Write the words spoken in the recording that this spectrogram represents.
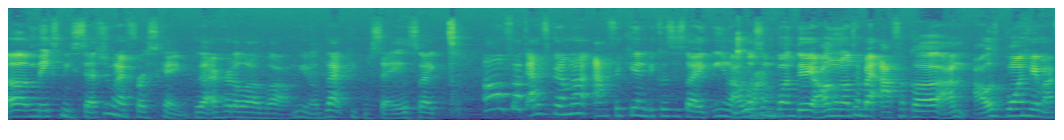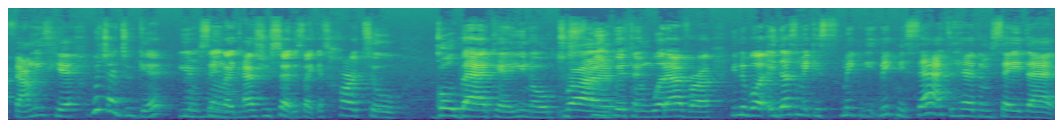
uh, makes me sad, especially when I first came, that I heard a lot of, um, you know, black people say, it's like, oh, fuck Africa, I'm not African because it's like, you know, I wasn't born there, I don't know nothing about Africa, I'm, I was born here, my family's here, which I do get, you know what I'm saying? Like, as you said, it's like, it's hard to go back and, you know, to Right. speak with and whatever, you know, but it does make it, make me, make me sad to hear them say that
